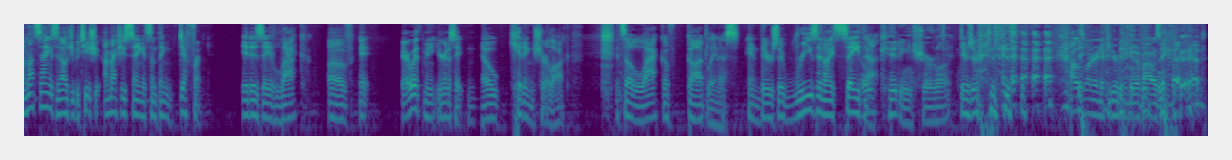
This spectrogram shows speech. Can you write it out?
I'm not saying it's an LGBT issue. I'm actually saying it's something different. It is a lack of, eh, bear with me, you're going to say, no kidding, Sherlock. It's a lack of godliness. And there's a reason I say No that. kidding, Sherlock. There's a. I was wondering if you were going to do it if I was going to do it.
